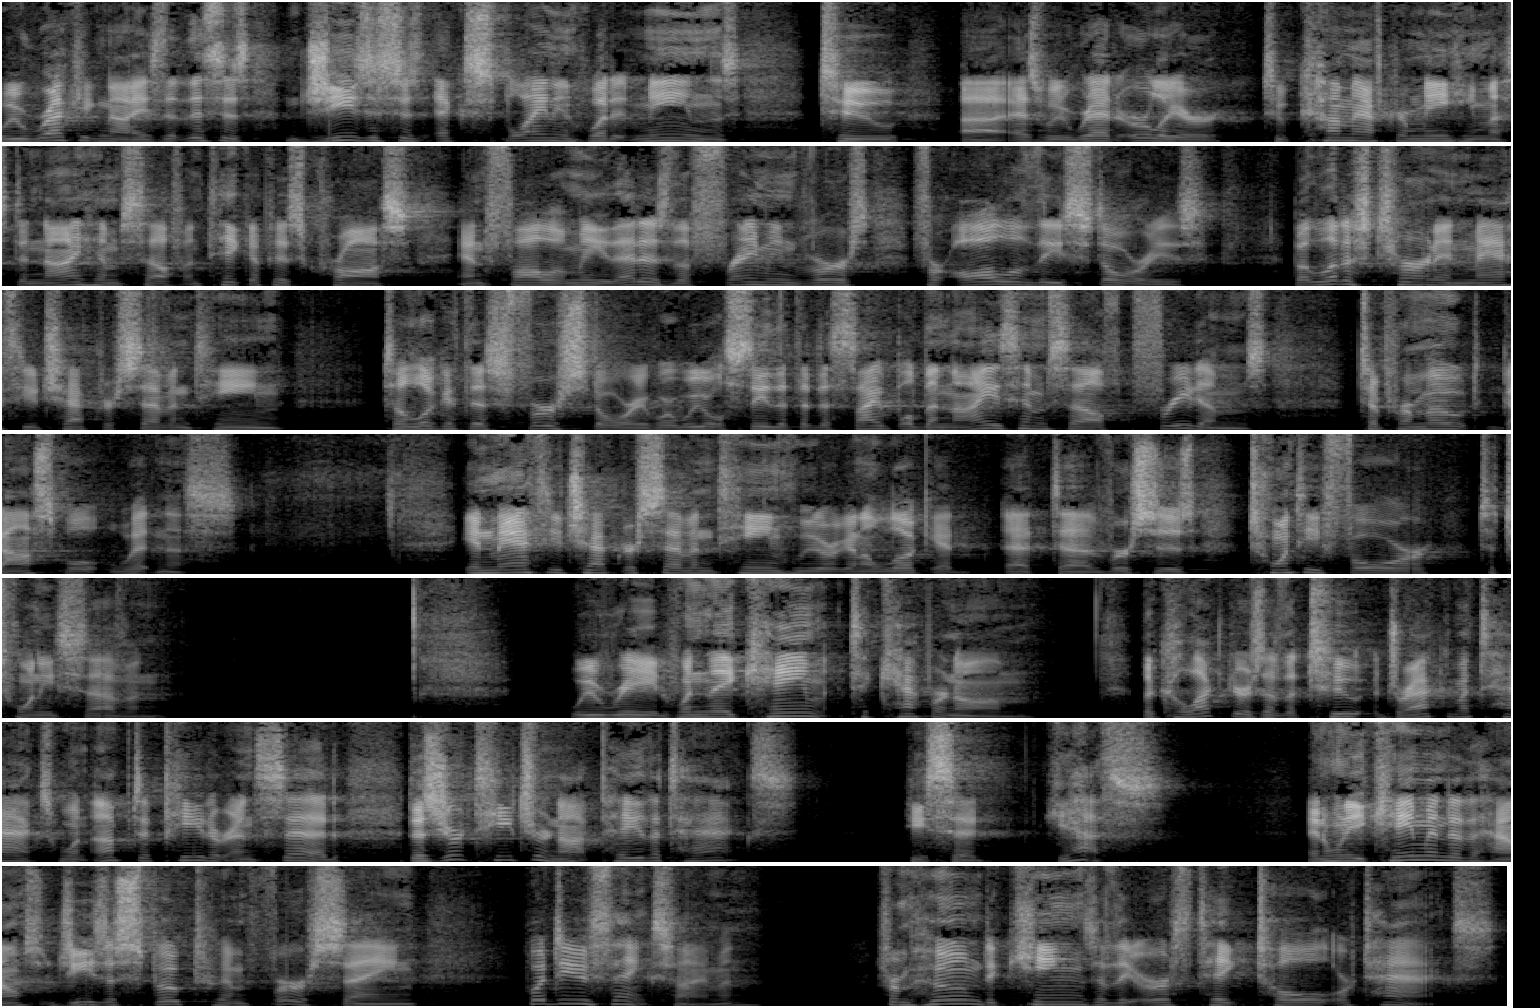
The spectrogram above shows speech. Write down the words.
we recognize that this is Jesus is explaining what it means to, uh, as we read earlier, to come after me, he must deny himself and take up his cross and follow me. That is the framing verse for all of these stories. But let us turn in Matthew chapter 17 to look at this first story where we will see that the disciple denies himself freedoms to promote gospel witness. In Matthew chapter 17, we are going to look at, at uh, verses 24 to 27. We read, When they came to Capernaum, the collectors of the two drachma tax went up to Peter and said, Does your teacher not pay the tax? He said, Yes. And when he came into the house, Jesus spoke to him first, saying, What do you think, Simon? From whom do kings of the earth take toll or tax?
